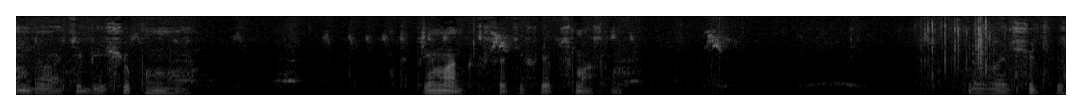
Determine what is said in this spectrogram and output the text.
Давай тебе еще помогу. Это приманка, кстати, хлеб с маслом. Давай еще тебе.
